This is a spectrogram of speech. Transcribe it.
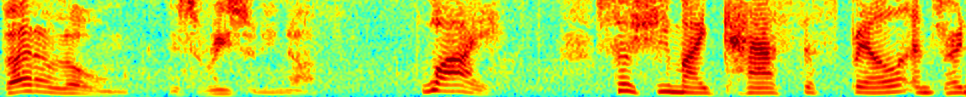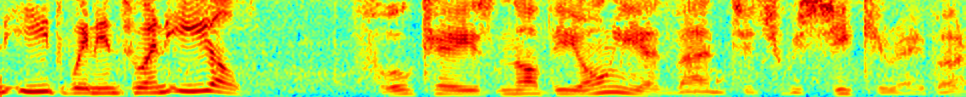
That alone is reason enough. Why? So she might cast a spell and turn Eadwyn into an eel. Fulke is not the only advantage we seek here, Eivor.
